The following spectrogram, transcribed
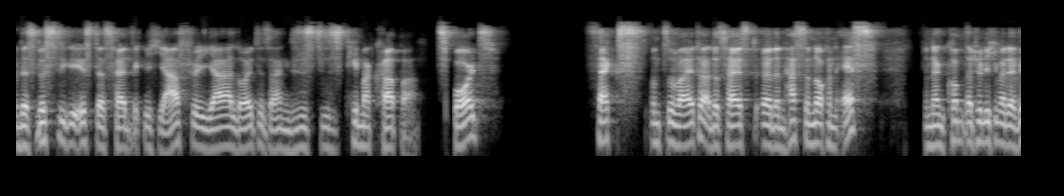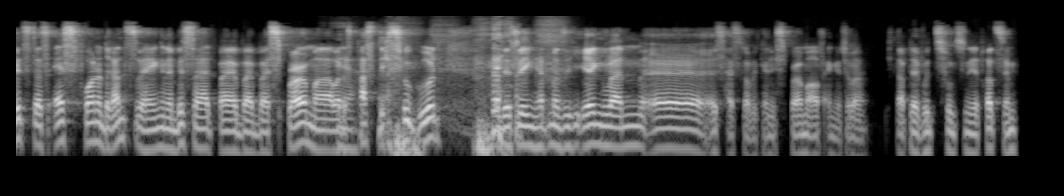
Und das Lustige ist, dass halt wirklich Jahr für Jahr Leute sagen, dieses, dieses Thema Körper, Sport, Sex und so weiter. Das heißt, äh, dann hast du noch ein S und dann kommt natürlich immer der Witz, das S vorne dran zu hängen. Dann bist du halt bei, bei, bei Sperma, aber ja. das passt nicht so gut. Und deswegen hat man sich irgendwann, äh, es heißt glaube ich gar nicht Sperma auf Englisch, aber ich glaube, der Witz funktioniert trotzdem.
